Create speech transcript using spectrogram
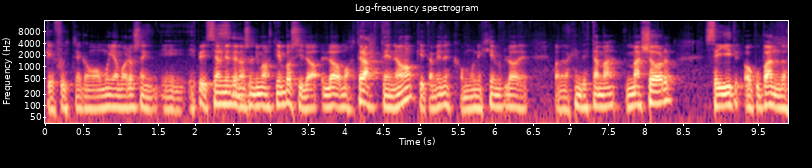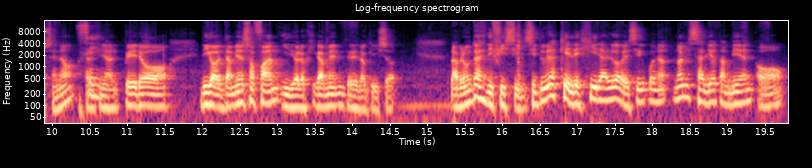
que fuiste como muy amorosa, eh, especialmente en los últimos tiempos, y lo, mostraste, ¿no? Que también es como un ejemplo de cuando la gente está más mayor, seguir ocupándose, ¿no? Hasta el final. Pero digo, también sos fan ideológicamente de lo que hizo. La pregunta es difícil. Si tuvieras que elegir algo, decir, bueno, no le salió tan bien o,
